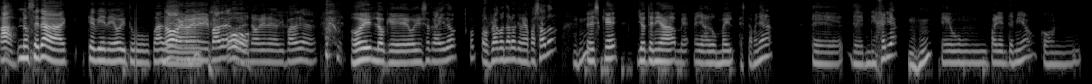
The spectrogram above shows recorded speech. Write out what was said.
Ah. ¿no será que viene hoy tu padre? No, a- hoy no viene mi padre, Oh. hoy no viene mi padre. Hoy lo que hoy os he traído, os voy a contar lo que me ha pasado. Es que yo tenía, me, me ha llegado un mail esta mañana eh, de Nigeria, que un pariente mío con,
